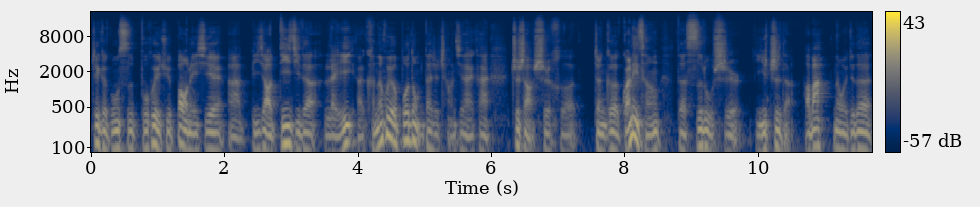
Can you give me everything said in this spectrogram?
这个公司不会去爆那些啊比较低级的雷啊，可能会有波动，但是长期来看，至少是和整个管理层的思路是一致的，好吧？那我觉得。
